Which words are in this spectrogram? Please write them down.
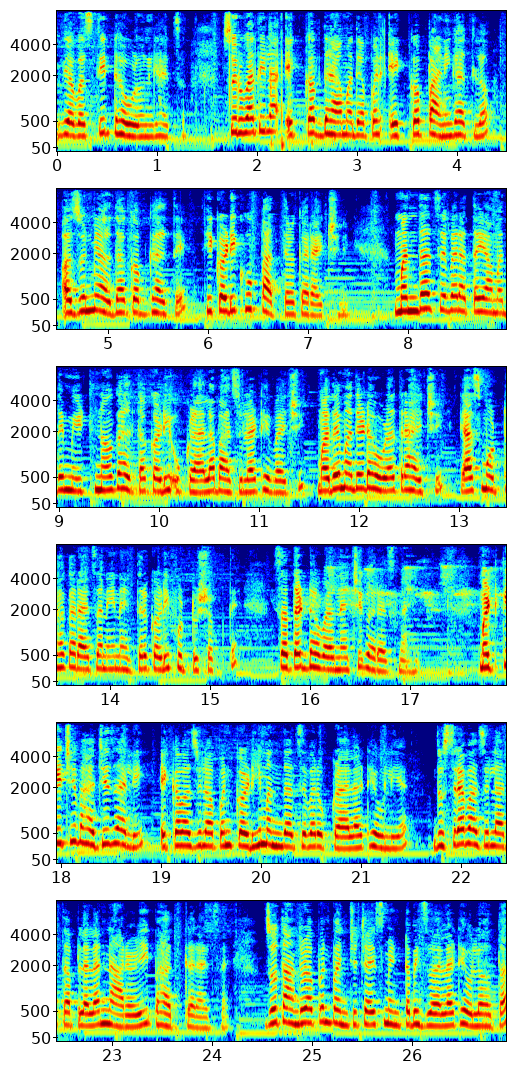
व्यवस्थित ढवळून घ्यायचं. सुरुवातीला एक कप दह्यामध्ये आपण एक कप पाणी घातलं. अजून मी अर्धा कप घालते. ही कढी खूप पातळ करायची नाही. मंद आचेवर आता यामध्ये मीठ न घालता कढी उकळायला बाजूला ठेवायची. मध्ये मध्ये ढवळत राहायची. गॅस मोठा करायचा नाही नाहीतर कढी फुटू शकते. सतत ढवळण्याची गरज नाही. मटकीची भाजी झाली एका बाजूला आपण कढी मंदाचेवर उकळायला ठेवली आहे दुसऱ्या बाजूला आता आपल्याला नारळी भात करायचा आहे. जो तांदूळ आपण पंचेचाळीस मिनटं भिजवायला ठेवला होता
